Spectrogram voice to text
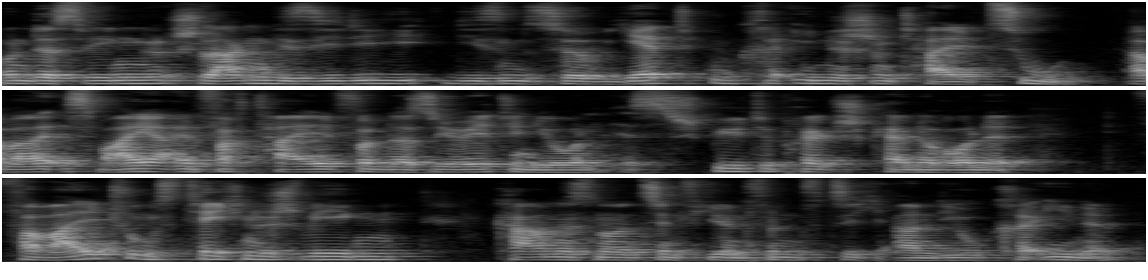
und deswegen schlagen wir sie die, diesem sowjet-ukrainischen Teil zu. Aber es war ja einfach Teil von der Sowjetunion. Es spielte praktisch keine Rolle. Verwaltungstechnisch wegen kam es 1954 an die Ukraine.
